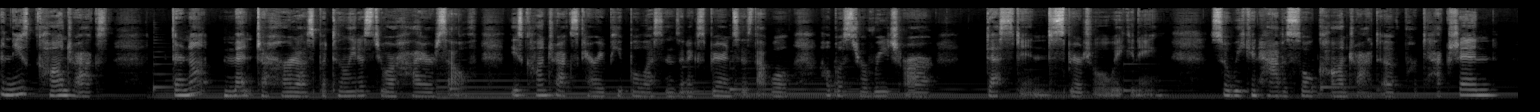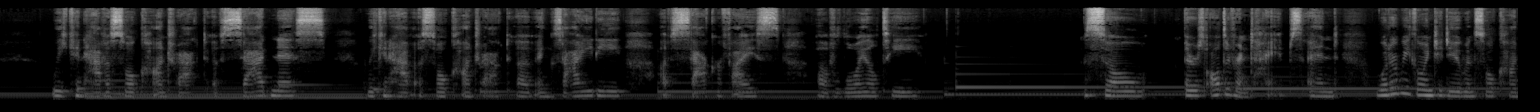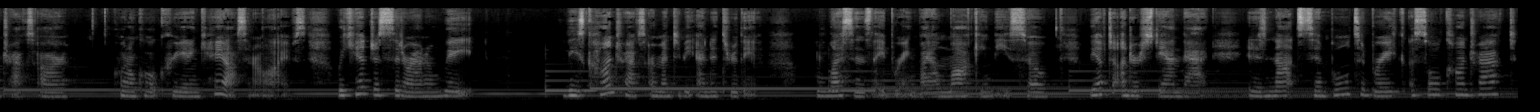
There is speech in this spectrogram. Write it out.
and these contracts they're not meant to hurt us but to lead us to our higher self. These contracts carry people lessons and experiences that will help us to reach our destined spiritual awakening. So we can have a soul contract of protection. We can have a soul contract of sadness. We can have a soul contract of anxiety, of sacrifice, of loyalty. So there's all different types. And what are we going to do when soul contracts are, quote unquote, creating chaos in our lives? We can't just sit around and wait. These contracts are meant to be ended through the lessons they bring by unlocking these. So we have to understand that it is not simple to break a soul contract.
